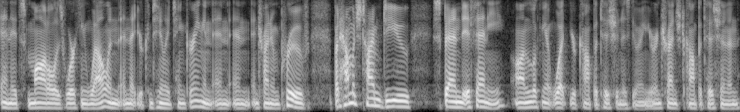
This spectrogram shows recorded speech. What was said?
and its model is working well and, and that you're continually tinkering and, and, and, and trying to improve. But how much time do you spend, if any, on looking at what your competition is doing, your entrenched competition? And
